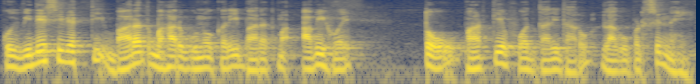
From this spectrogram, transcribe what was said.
કોઈ વિદેશી વ્યક્તિ ભારત બહાર ગુનો કરી ભારતમાં આવી હોય તો ભારતીય ફોજદારી ધારો લાગુ પડશે નહીં.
